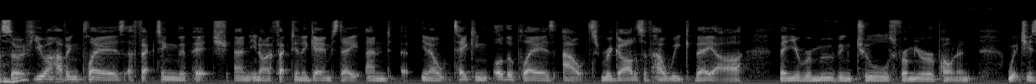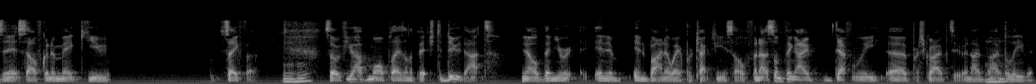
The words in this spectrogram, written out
So mm-hmm. if you are having players affecting the pitch and you know affecting the game state and you know taking other players out regardless of how weak they are, then you're removing tools from your opponent, which is in itself going to make you safer. Mm-hmm. So if you have more players on the pitch to do that, you know, then you're in a, in a binary way protecting yourself, and that's something I definitely uh, prescribe to, and I, I mm-hmm. believe it.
